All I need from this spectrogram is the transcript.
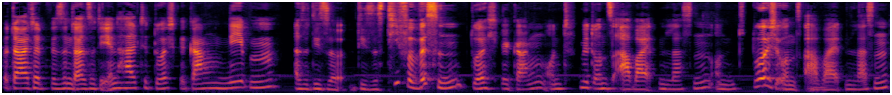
Bedeutet, wir sind also die Inhalte durchgegangen, neben, also diese, dieses tiefe Wissen durchgegangen und mit uns arbeiten lassen und durch uns arbeiten lassen,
